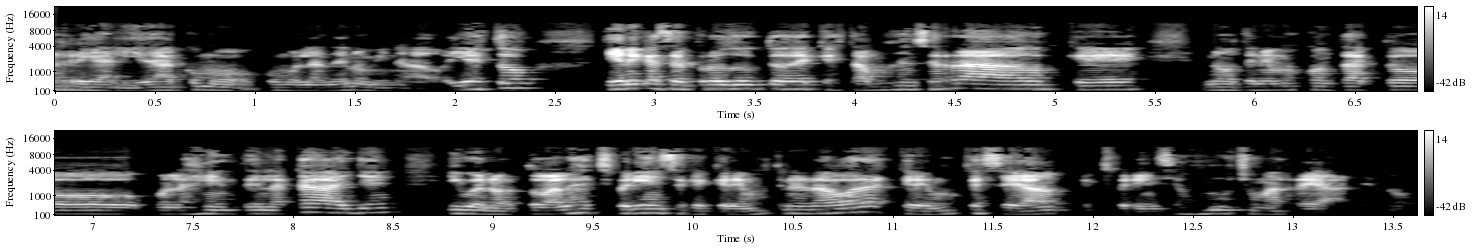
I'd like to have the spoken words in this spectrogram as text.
realidad, como, como la han denominado. Y esto tiene que ser producto de que estamos encerrados, que no tenemos contacto con la gente en la calle. Y bueno, todas las experiencias que queremos tener ahora, queremos que sean experiencias mucho más reales, ¿no?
